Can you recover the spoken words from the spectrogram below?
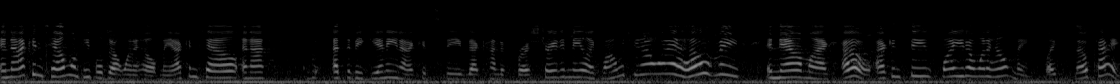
and I can tell when people don't want to help me. I can tell and I at the beginning I could see that kind of frustrated me like why would you not want to help me? And now I'm like, "Oh, I can see why you don't want to help me." Like, okay,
